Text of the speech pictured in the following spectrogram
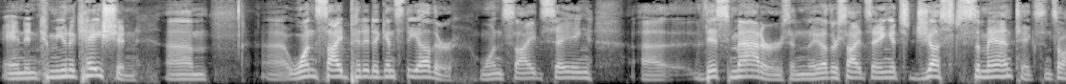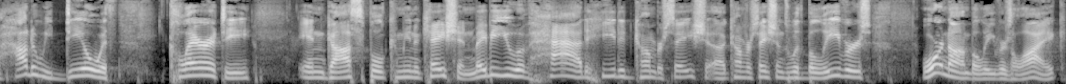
and in communication. Um, uh, one side pitted against the other. One side saying uh, this matters, and the other side saying it's just semantics. And so, how do we deal with clarity in gospel communication? Maybe you have had heated conversation uh, conversations with believers or non-believers alike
